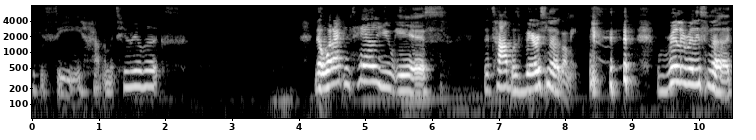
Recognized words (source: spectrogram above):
You can see how the material looks. Now, what I can tell you is the top was very snug on me. really, really snug.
